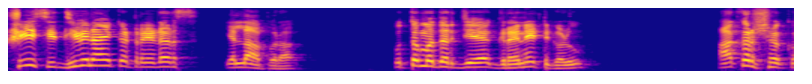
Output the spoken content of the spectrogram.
Shri Siddhivinayak traders, Yellapur. ಉತ್ತಮ ದರ್ಜೆಯ ಗ್ರಾನೈಟ್ಗಳು, ಆಕರ್ಷಕ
